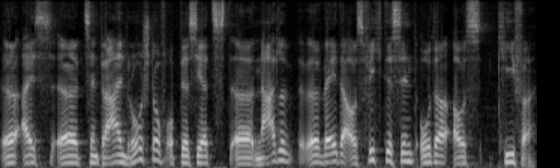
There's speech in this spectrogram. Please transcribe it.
äh, als äh, zentralen Rohstoff, ob das jetzt Nadelwälder aus Fichte sind oder aus Kiefer.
